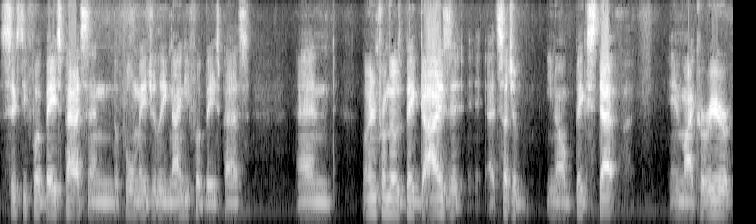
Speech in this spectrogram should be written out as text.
60 foot base pass and the full major league 90 foot base pass, and learning from those big guys at, at such a you know big step in my career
